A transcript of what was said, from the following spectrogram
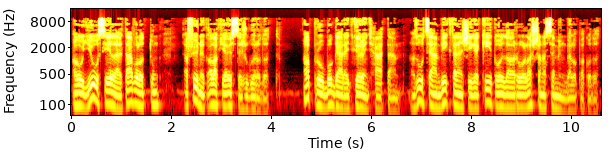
Ahogy jó széllel távolodtunk, a főnök alakja összezsugorodott. Apró bogár egy göröngy hátán, az óceán végtelensége két oldalról lassan a szemünkbe lopakodott.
